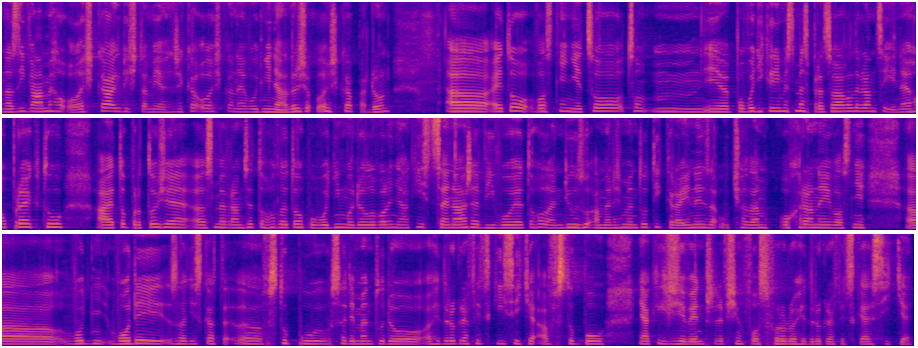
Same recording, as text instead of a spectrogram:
nazýváme ho Oleška, když tam je řeka Oleška, ne vodní nádrž Oleška, pardon, a je to vlastně něco, co mm, je povodí, kterými jsme zpracovávali v rámci jiného projektu a je to proto, že eh, jsme v rámci tohoto povodí modelovali nějaký scénáře vývoje toho land use a managementu té krajiny za účelem ochrany vlastně eh, vody z hlediska eh, vstupu sedimentu do hydrografické sítě a vstupu nějakých živin, především fosforu do hydrografické sítě.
